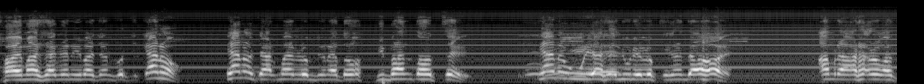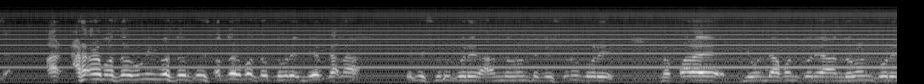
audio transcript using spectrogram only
ছয় মাস আগে নির্বাচন করছি কেন? কেন চার মাসের লোকজন এত বিভ্রান্ত হচ্ছে? কেন উড়ে আসে জুড়ে লোক সেখানে দেওয়া হয়? আমরা আঠারো বছর আঠারো বছর, উনিশ বছর করে সতেরো বছর ধরে জেলখানা থেকে শুরু করে আন্দোলন থেকে শুরু করে পাড়ায় জীবনযাপন করে, আন্দোলন করে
